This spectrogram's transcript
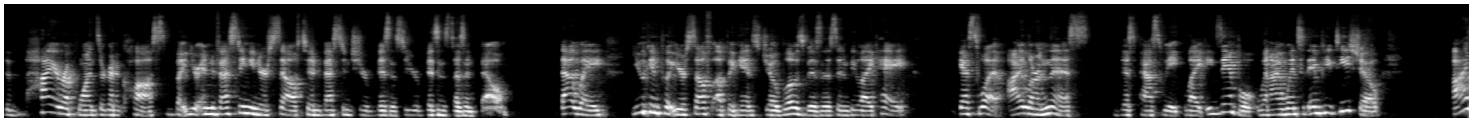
The higher up ones are going to cost, but you're investing in yourself to invest into your business so your business doesn't fail. That way, you can put yourself up against Joe Blow's business and be like, hey, guess what? I learned this this past week. Like, example, when I went to the MPT show, I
